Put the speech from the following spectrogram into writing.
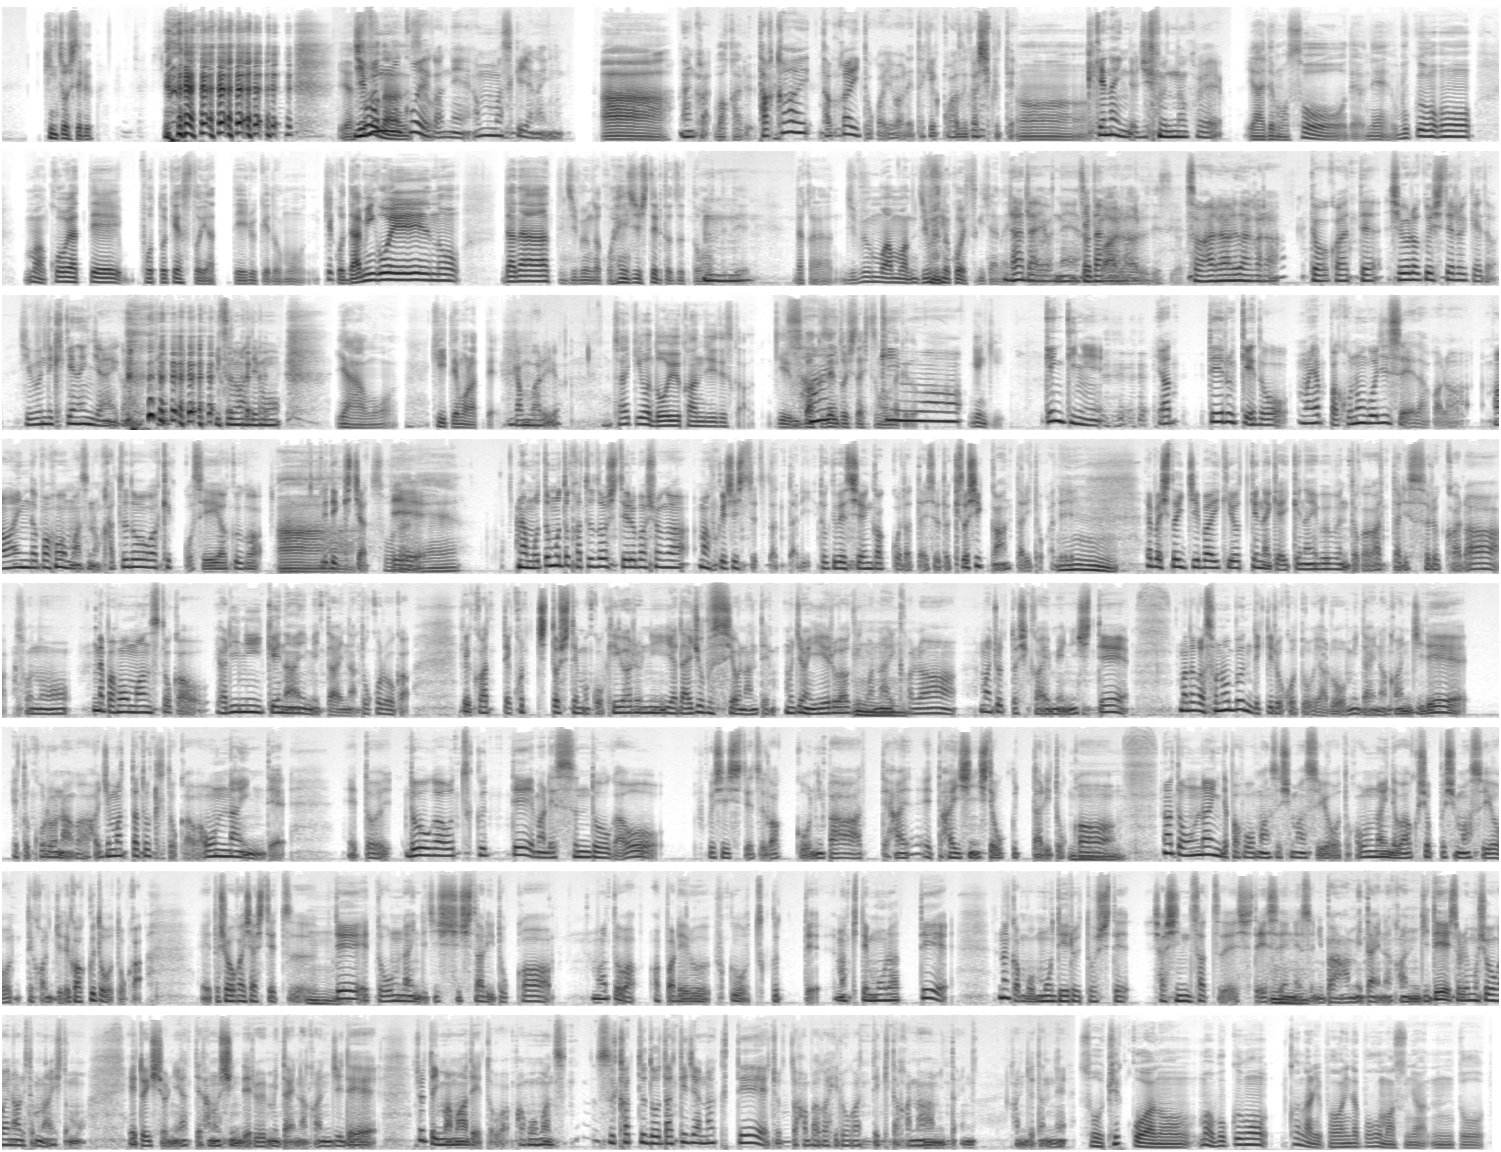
緊張してる？いや自分の声がねあんま好きじゃないの。あなんかわかる。高い高いとか言われて結構恥ずかしくて。聞けないんだよ自分の声。いやでもそうだよね。僕もまあこうやってポッドキャストやっているけども結構ダミ声のだなって自分がこう編集してるとずっと思ってて、うん、だから自分もあんま自分の声好きじゃないだだよね。そうだから。あるあるですよ。そうあるあるだから。今日こうやって収録してるけど自分で聞けないんじゃないかなっていつまでも。いやもう聞いてもらって。頑張るよ最近はどういう感じですか？っていう漠然とした質問だけど。は元気？元気にやってるけど、まあ、やっぱこのご時世だからパワーインダパフォーマンスの活動が結構制約が出てきちゃって。もともと活動してる場所が、まあ、福祉施設だったり特別支援学校だったりすると基礎疾患あったりとかで、やうん。っぱ人一倍気をつけなきゃいけない部分とかがあったりするからそのなパフォーマンスとかをやりに行けないみたいなところが結構あってこっちとしてもこう気軽に「いや大丈夫っすよ」なんてもちろん言えるわけがないから、まあ、ちょっと控えめにして、まあ、だからその分できることをやろうみたいな感じで、えっと、コロナが始まった時とかはオンラインで、えっと、動画を作って、まあ、レッスン動画を福祉施設学校にバーっては、えっと、配信して送ったりとか、あとオンラインでパフォーマンスしますよとかオンラインでワークショップしますよって感じで学童とか、えっと、障害者施設で、えっと、オンラインで実施したりとか、まああとはアパレル服を作って、まあ、着てもらってなんかもうモデルとして写真撮影して SNS にバーンみたいな感じで、それも障害のある人もない人も、えっと、一緒にやって楽しんでるみたいな感じでちょっと今までとはパフォーマンス活動だけじゃなくてちょっと幅が広がってきたかなみたいな感じだね。そう結構あのまあ僕もかなりパワーインダパフォーマンスにはうんと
